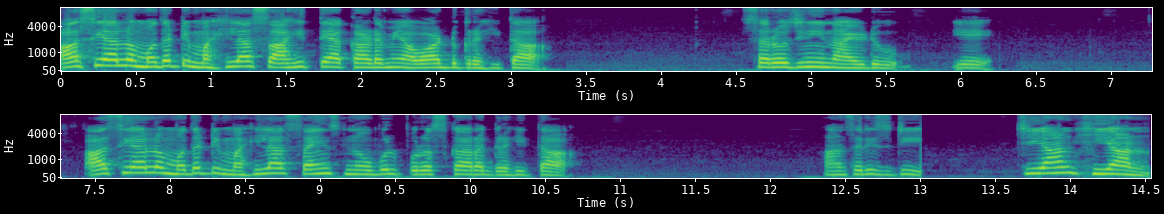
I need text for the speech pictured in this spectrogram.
ఆసియాలో మొదటి మహిళా సాహిత్య అకాడమీ అవార్డు గ్రహీత సరోజినీ నాయుడు ఏ. ఆసియాలో మొదటి మహిళా సైన్స్ నోబెల్ పురస్కార గ్రహీత. Answer is D. చియాన్ హియాన్.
